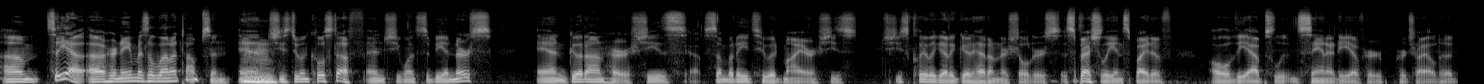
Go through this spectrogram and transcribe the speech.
um so yeah uh, her name is Alana Thompson and she's doing cool stuff and she wants to be a nurse and good on her she's somebody to admire she's she's clearly got a good head on her shoulders especially in spite of all of the absolute insanity of her her childhood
